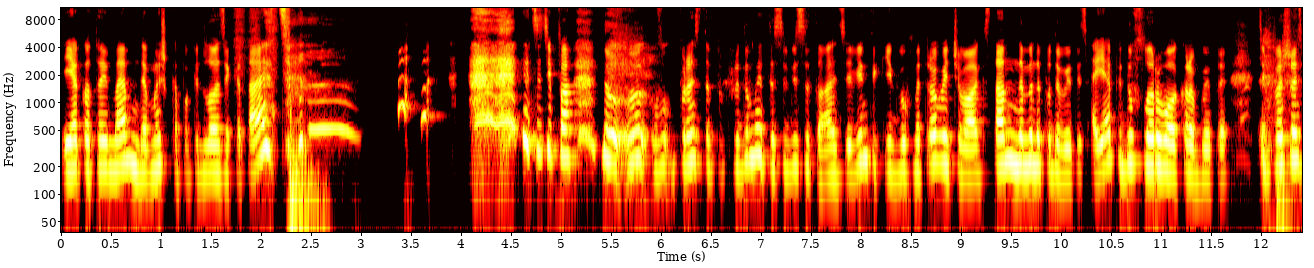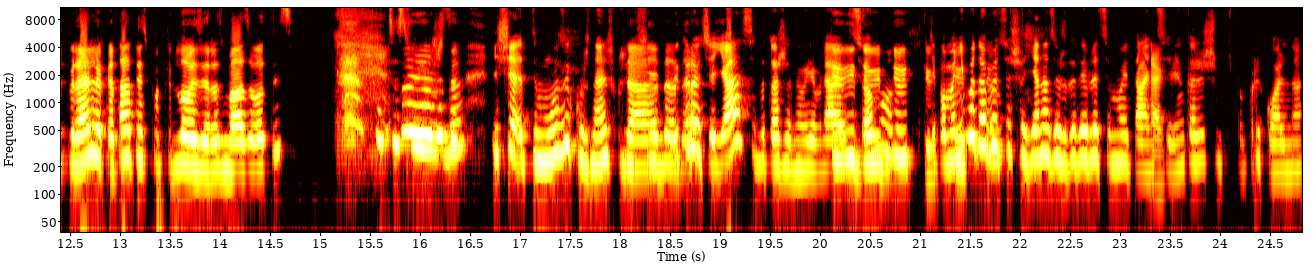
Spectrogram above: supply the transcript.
і як отой мем, де мишка по підлозі катається. Це, типа, ну просто придумайте собі ситуацію. Він такий двохметровий чувак, стане на мене подивитись, а я піду флорвок робити. Типу, щось реально кататись по підлозі, розмазуватись. Ну, Це Ну, смішно. І ще ти музику ж знаєш включити. Да, да, Ну. Коротше, я себе теж не уявляю в цьому. Типу, мені подобається, що Єна завжди дивляться мої танці. Так. Він каже, що типу, прикольно.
